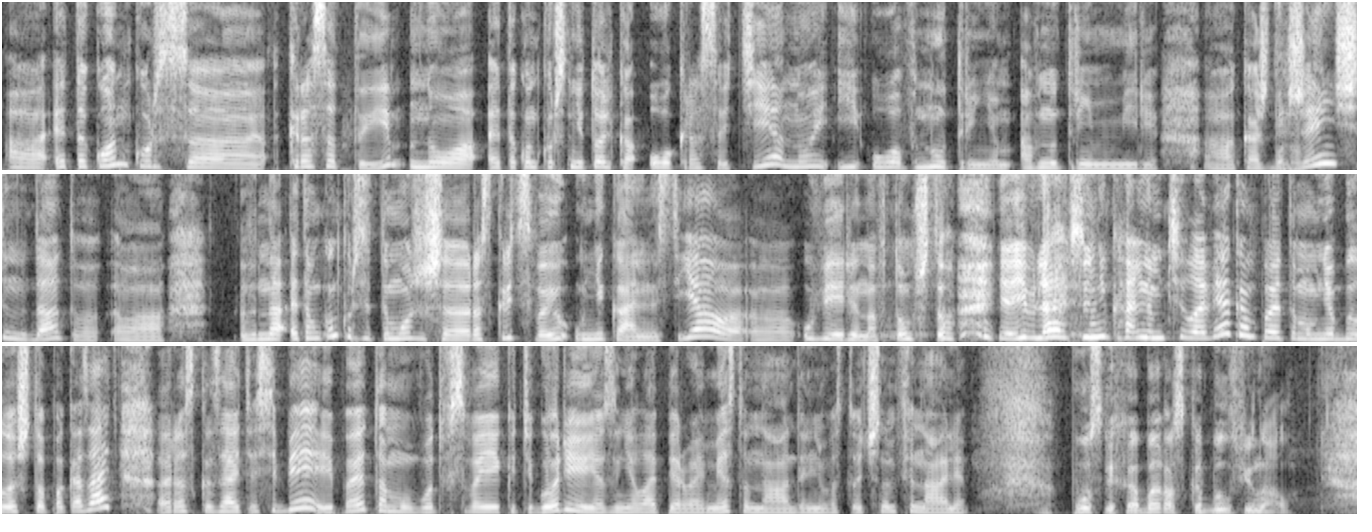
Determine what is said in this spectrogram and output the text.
А, это конкурс э, красоты, но это конкурс не только о красоте, но и о внутреннем, о внутреннем мире а, каждой uh-huh. женщины, да, то а, на этом конкурсе ты можешь э, раскрыть свою уникальность. Я э, уверена в том, что я являюсь уникальным человеком, поэтому мне было что показать, рассказать о себе, и поэтому вот в своей категории я заняла первое место на дальневосточном финале. После Хабаровска был финал.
